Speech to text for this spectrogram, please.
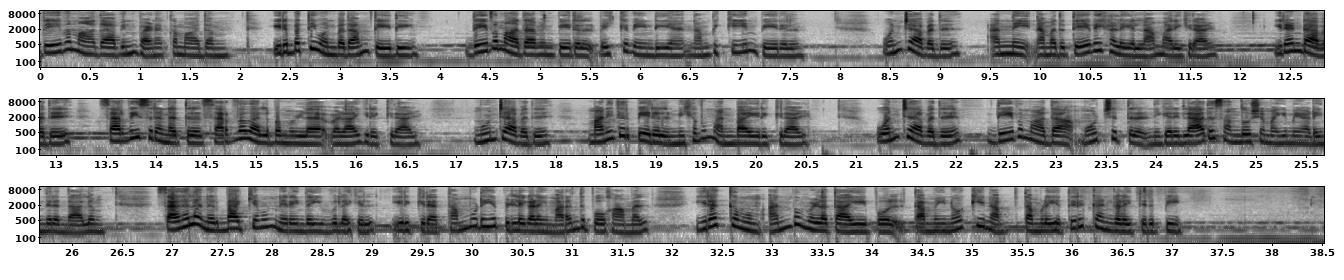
தேவமாதாவின் வணக்க மாதம் இருபத்தி ஒன்பதாம் தேதி. தேவமாதாவின் பேரில் வைக்க வேண்டிய நம்பிக்கையின் பேரில். ஒன்றாவது அன்னை நமது தேவைகளையெல்லாம் அறிகிறாள். இரண்டாவது சர்வீசரணத்தில் சர்வ வல்லபமுள்ளவளாயிருக்கிறாள் மூன்றாவது மனிதர் பேரில் மிகவும் அன்பாயிருக்கிறாள். ஒன்றாவது தேவமாதா மோட்சத்தில் நிகரில்லாத சந்தோஷ மகிமை அடைந்திருந்தாலும் சகல நிர்பாக்கியமும் நிறைந்த இவ்வுலகில் இருக்கிற தம்முடைய பிள்ளைகளை மறந்து போகாமல் இரக்கமும் அன்பும் உள்ள தாயைப் போல் தம்மை நோக்கி நம் தம்முடைய திருக்கண்களை திருப்பி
